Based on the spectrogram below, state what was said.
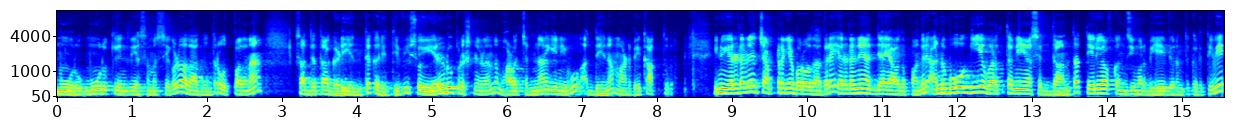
ಮೂರು. ಮೂರು ಕೇಂದ್ರೀಯ ಸಮಸ್ಯೆಗಳು, ಅದಾದ ನಂತರ ಉತ್ಪಾದನಾ ಸಾಧ್ಯತಾ ಗಡಿ ಅಂತ ಕರಿತೀವಿ. ಸೊ ಈ ಎರಡು ಪ್ರಶ್ನೆಗಳನ್ನು ಬಹಳ ಚೆನ್ನಾಗಿ ನೀವು ಅಧ್ಯಯನ ಮಾಡಬೇಕಾಗ್ತದೆ. ಇನ್ನು ಎರಡನೇ ಚಾಪ್ಟರ್ಗೆ ಬರೋದಾದರೆ, ಎರಡನೇ ಅಧ್ಯಾಯ ಯಾವುದಪ್ಪ ಅಂದರೆ, ಅನುಭೋಗೀಯ ವರ್ತನೆಯ ಸಿದ್ಧಾಂತ ಥಿಯರಿ ಆಫ್ ಕನ್ಸ್ಯೂಮರ್ ಬಿಹೇವಿಯರ್ ಅಂತ ಕರಿತೀವಿ.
